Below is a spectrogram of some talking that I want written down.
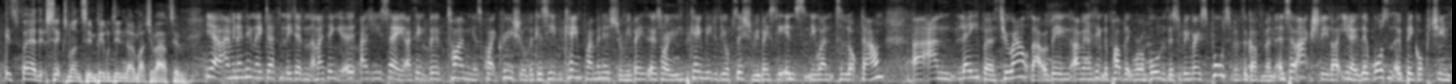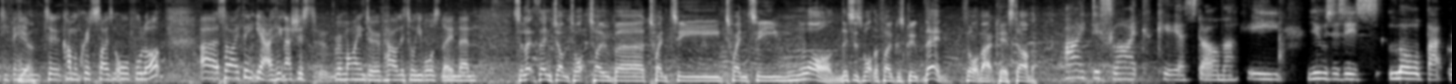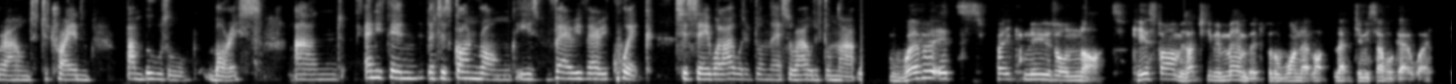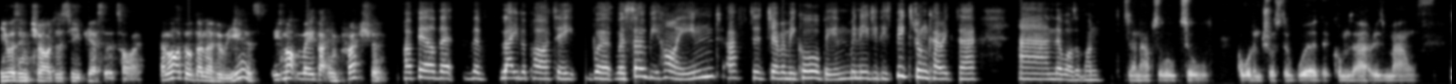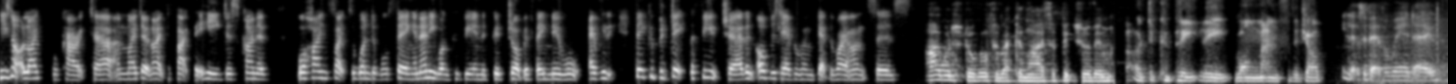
It's fair that six months in, people didn't know much about him. Yeah, I mean, I think they definitely didn't, and I think, uh, as you say, I think the timing is quite crucial because he became prime minister. And we bas- oh, sorry, he became leader of the opposition. We basically instantly went to lockdown, uh, and Labour throughout that were being. I mean, I think the public were on board with this, were being very supportive of the government, and so actually, like you know, there wasn't a big opportunity for him Yeah. to come and criticise an awful lot. Uh, so I think, yeah, I think that's just a reminder of how little he was known then. So let's then jump to October 2021. This is what the focus group then thought about Keir Starmer. I dislike Keir Starmer. He uses his law background to try and bamboozle Boris. And anything that has gone wrong, he's very, very quick to say, well, I would have done this or I would have done that. Whether it's fake news or not, Keir Starmer is actually remembered for the one that let Jimmy Savile get away. He was in charge of the CPS at the time. And a lot of people don't know who he is. He's not made that impression. I feel that the Labour Party were, were so behind after Jeremy Corbyn. We needed this big, strong character, and there wasn't one. He's an absolute tool. I wouldn't trust a word that comes out of his mouth. He's not a likable character, and I don't like the fact that he just kind of well, hindsight's a wonderful thing, and anyone could be in a good job if they knew all, everything. If they could predict the future, then obviously everyone would get the right answers. I would struggle to recognise a picture of him. A completely wrong man for the job. He looks a bit of a weirdo.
